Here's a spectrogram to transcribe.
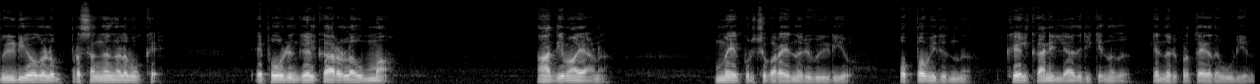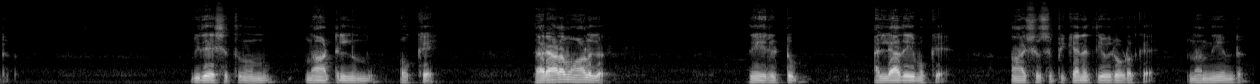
വീഡിയോകളും പ്രസംഗങ്ങളുമൊക്കെ എപ്പോഴും കേൾക്കാറുള്ള ഉമ്മ ആദ്യമായാണ് ഉമ്മയെക്കുറിച്ച് പറയുന്നൊരു വീഡിയോ. ഒപ്പമിരുന്ന് കേൾക്കാനില്ലാതിരിക്കുന്നത് എന്നൊരു പ്രത്യേകത കൂടിയുണ്ട്. വിദേശത്തു നിന്നും നാട്ടിൽ നിന്നും ഒക്കെ ധാരാളം ആളുകൾ നേരിട്ടും അല്ലാതെയുമൊക്കെ ആശ്വസിപ്പിക്കാനെത്തിയവരോടൊക്കെ നന്ദിയുണ്ട്.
